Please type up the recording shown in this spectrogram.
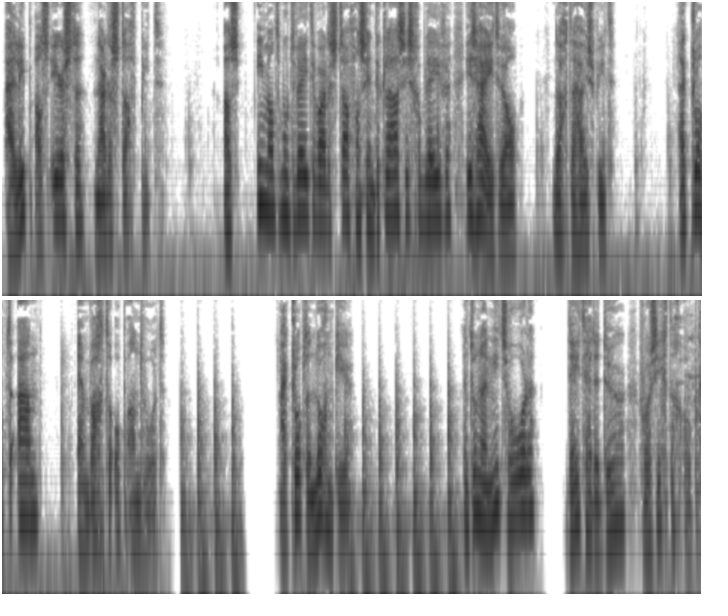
Hij liep als eerste naar de stafpiet. Als iemand moet weten waar de staf van Sinterklaas is gebleven, is hij het wel, dacht de huispiet. Hij klopte aan en wachtte op antwoord. Hij klopte nog een keer. En toen hij niets hoorde, deed hij de deur voorzichtig open.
